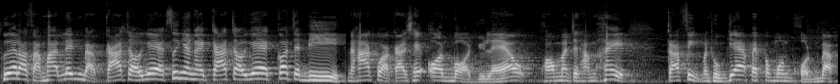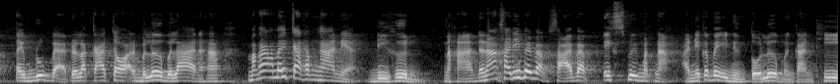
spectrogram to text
เพื่อเราสามารถเล่นแบบการ์ดจอแยก ซึ่งยังไงการ์ดจอแยกก็จะดีนะฮะกว่าการใช้ออนบอร์ดอยู่แล้ว เพราะมันจะทำให้ กราฟิกมันถูกแยกไปประมวลผลแบบเต็มรูปแบบด้วยและการจออันเบลเลอร์เบล่านะฮะ มันก็ทำให้การทำงานเนี่ยดีขึ้นนะฮะดังนั้นใครที่เป็นแบบสายแบบเอ็กซ์ตรีมหนักๆอันนี้ก็เป็นอีกหนึ่งตัวเลือกเหมือนกันที่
